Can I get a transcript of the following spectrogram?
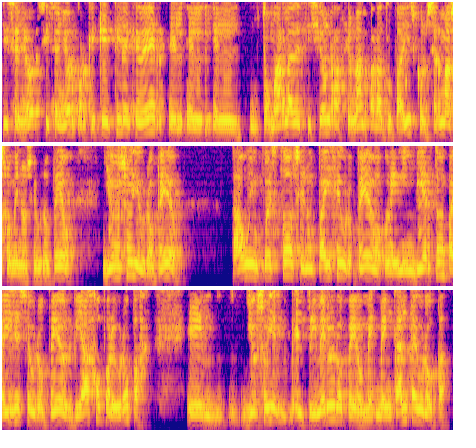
Sí, señor, sí, señor, porque ¿qué tiene que ver el, tomar la decisión racional para tu país con ser más o menos europeo? Yo soy europeo, pago impuestos en un país europeo, eh, invierto en países europeos, viajo por Europa. Eh, yo soy el, primer europeo, me, encanta Europa.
